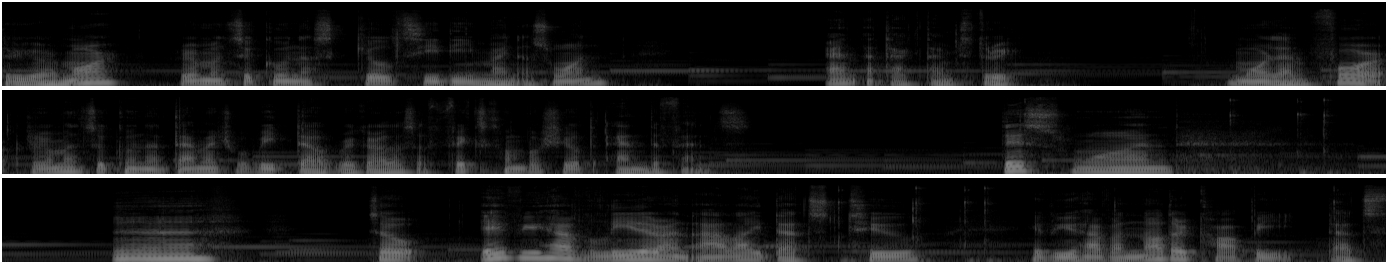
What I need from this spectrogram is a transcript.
3 or more, Ryomen Sukuna skill CD minus 1, and attack times 3. More than 4, Ryomen Sukuna damage will be dealt regardless of fixed combo shield and defense. This one... Uh, so if you have leader and ally, that's 2. If you have another copy, that's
